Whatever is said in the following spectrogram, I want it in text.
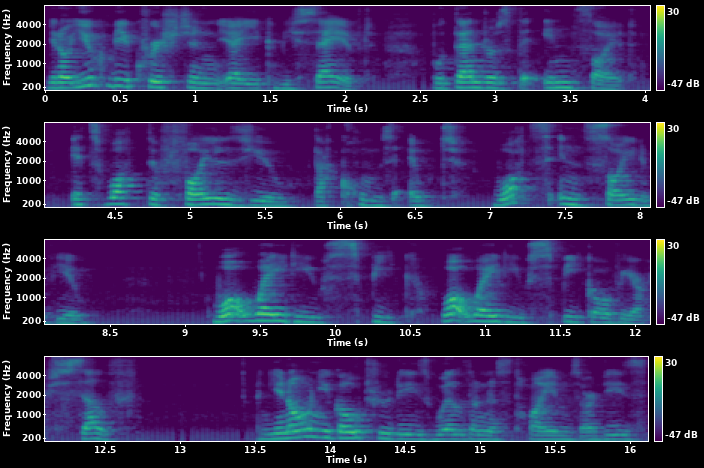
You know, you can be a Christian, yeah, you can be saved, but then there's the inside. It's what defiles you that comes out. What's inside of you? What way do you speak? What way do you speak over yourself? And you know, when you go through these wilderness times or these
